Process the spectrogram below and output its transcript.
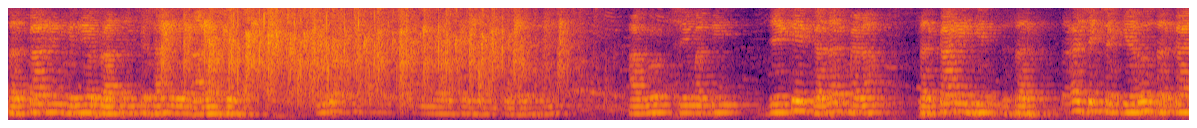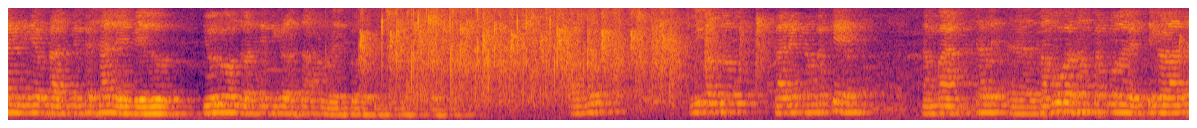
ಸರ್ಕಾರಿ ಹಿರಿಯ ಪ್ರಾಥಮಿಕ ಶಾಲೆ ನಾಯಕರು ಹಾಗೂ Shrimati J K Gadag madam ಸರ್ಕಾರಿ ಸಹ ಶಿಕ್ಷಕಿಯರು ಸರ್ಕಾರಿ ಹಿರಿಯ ಪ್ರಾಥಮಿಕ ಶಾಲೆ ಬೇಲೂರು. ಇವರು ಒಂದು ಅತಿಥಿಗಳ ಸ್ಥಾನ ವಹಿಸ್ಕೋಬೇಕು ಹಾಗೂ ಈ ಒಂದು ಕಾರ್ಯಕ್ರಮಕ್ಕೆ ನಮ್ಮ ಸಮೂಹ ಸಂಪನ್ಮೂಲ ವ್ಯಕ್ತಿಗಳಾದ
